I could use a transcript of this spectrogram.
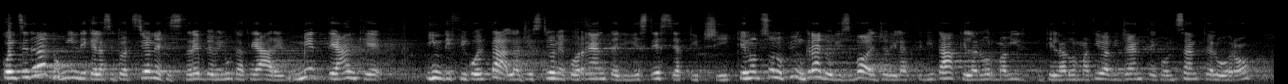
Considerato quindi che la situazione che si sarebbe venuta a creare mette anche in difficoltà la gestione corrente degli stessi ATC, che non sono più in grado di svolgere le attività che la, che la normativa vigente consente loro,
